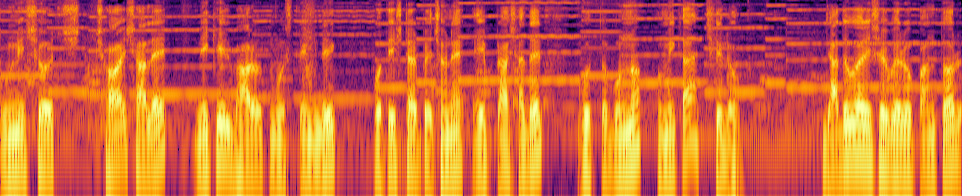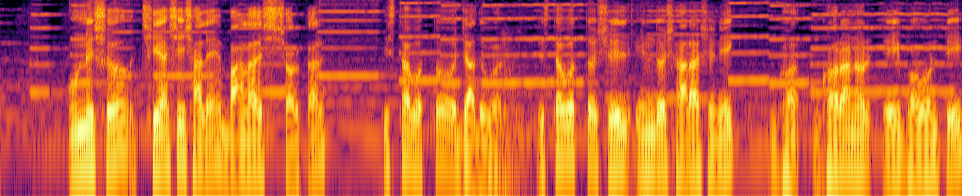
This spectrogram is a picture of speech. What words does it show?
উনিশশো ছয় সালে নিখিল ভারত মুসলিম লীগ প্রতিষ্ঠার পেছনে এই প্রাসাদের গুরুত্বপূর্ণ ভূমিকা ছিল। জাদুঘর হিসেবে রূপান্তর উনিশশো ছিয়াশি সালে বাংলাদেশ সরকার স্থাপত্য ও জাদুঘর। স্থাপত্যশীল ইন্দো সারাসেনিক ঘরানোর এই ভবনটি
